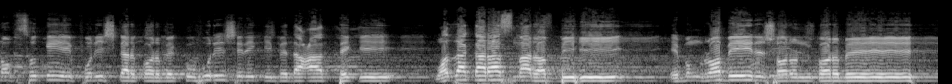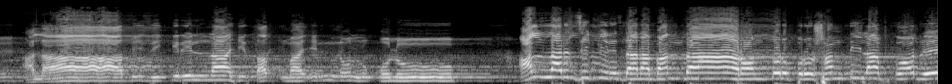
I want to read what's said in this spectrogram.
নফসকে পরিষ্কার করবে কুহুরে শিরকি বেদাত থেকে। ওয়া যাকারা আসমা রাব্বিহি, এবং রবের স্মরণ করবে। আল্লাহর জিকির দ্বারা বান্দার অন্তর প্রশান্তি লাভ করে।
